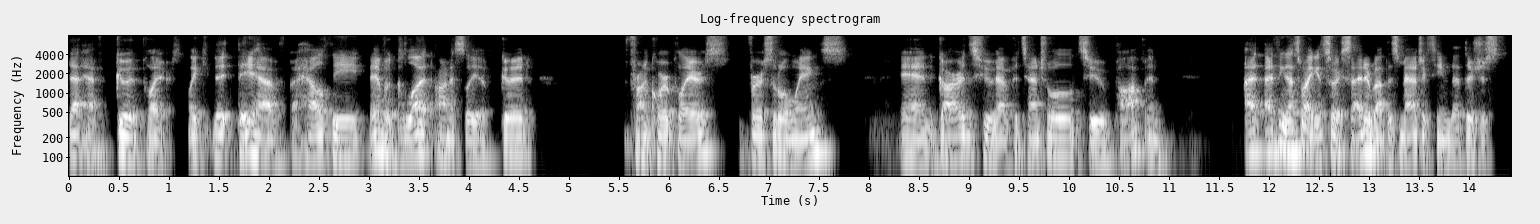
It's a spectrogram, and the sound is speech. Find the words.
that have good players like they, they have a healthy they have a glut honestly of good front court players versatile wings and guards who have potential to pop and I, I think that's why i get so excited about this magic team that there's just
